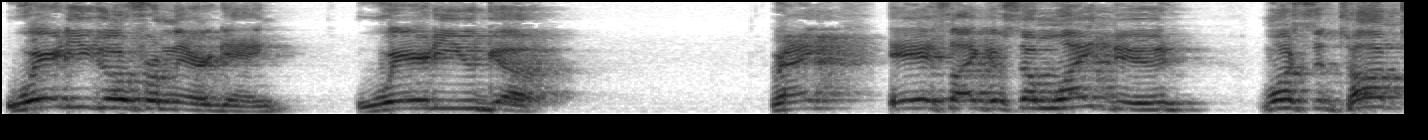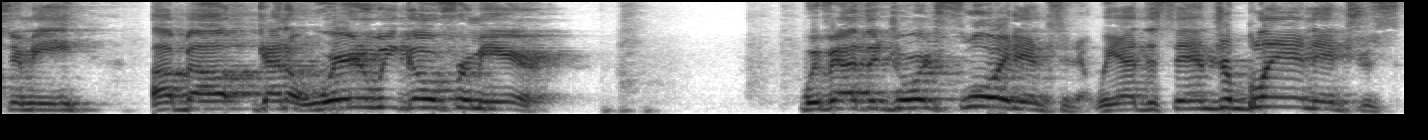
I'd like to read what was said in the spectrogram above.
Where do you go from there, gang? Where do you go? Right? It's like if some white dude wants to talk to me about kind of where do we go from here? We've had the George Floyd incident. We had the Sandra Bland interest,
